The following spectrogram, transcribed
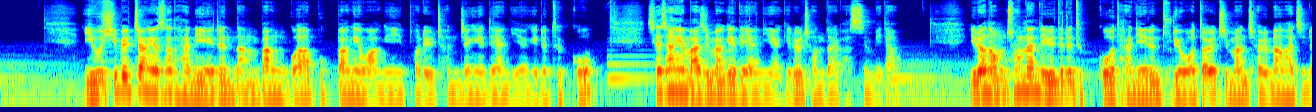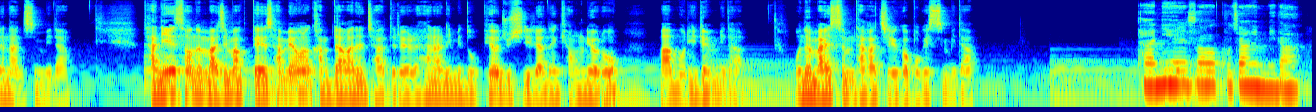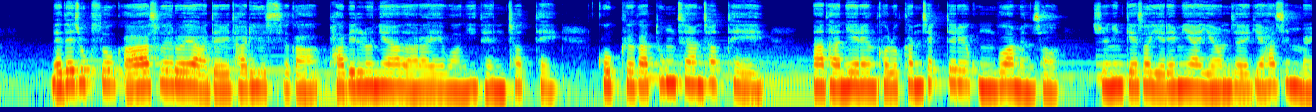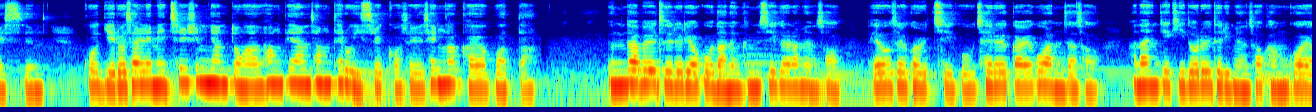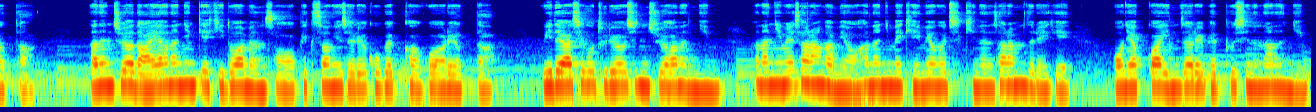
이후 11장에서 다니엘은 남방과 북방의 왕이 벌일 전쟁에 대한 이야기를 듣고 세상의 마지막에 대한 이야기를 전달받습니다. 이런 엄청난 일들을 듣고 다니엘은 두려워 떨지만 절망하지는 않습니다. 다니엘서는 마지막 때의 사명을 감당하는 자들을 하나님이 높여주시리라는 격려로 마무리됩니다. 오늘 말씀 다 같이 읽어보겠습니다. 다니엘서 9장입니다. 메대 족 속 아하수에로의 아들 다리우스가 바빌로니아 나라의 왕이 된 첫 해, 곧 그가 통치한 첫 해에 나 다니엘은 거룩한 책들을 공부하면서 주님께서 예레미야 예언자에게 하신 말씀, 곧 예루살렘이 70년 동안 황폐한 상태로 있을 것을 생각하여 보았다. 응답을 들으려고 나는 금식을 하면서 베옷을 걸치고 재를 깔고 앉아서 하나님께 기도를 드리면서 간구하였다. 나는 주여 나의 하나님께 기도하면서 백성의 죄를 고백하고 아뢰었다. 위대하시고 두려우신 주 하나님, 하나님을 사랑하며 하나님의 계명을 지키는 사람들에게 언약과 인자를 베푸시는 하나님,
